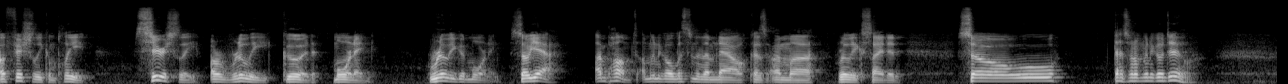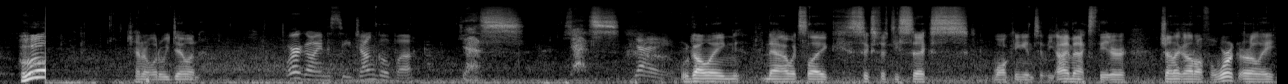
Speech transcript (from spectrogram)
officially complete. seriously, a really good morning. Really good morning. So yeah, I'm pumped. I'm gonna go listen to them now because I'm uh, really excited. So that's what I'm gonna go do. Jena, what are we doing? We're going to see Jungle Book. Yes. Yes. Yay. We're going now. It's like 6:56. Walking into the IMAX theater. Jena got off of work early,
